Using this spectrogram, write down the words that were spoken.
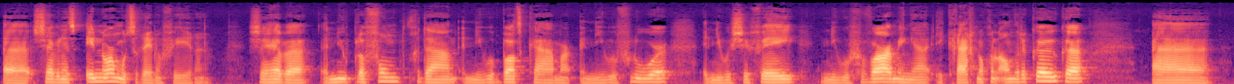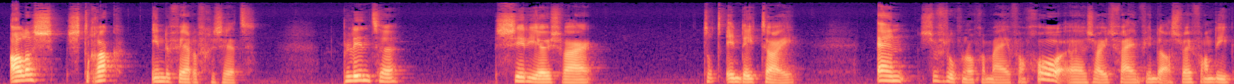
Uh, ze hebben het enorm moeten renoveren. Ze hebben een nieuw plafond gedaan, een nieuwe badkamer, een nieuwe vloer, een nieuwe cv, nieuwe verwarmingen. Ik krijg nog een andere keuken. Uh, alles strak in de verf gezet. Plinten, serieus waar, tot in detail. En ze vroeg nog aan mij van, goh, uh, zou je het fijn vinden als wij van die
